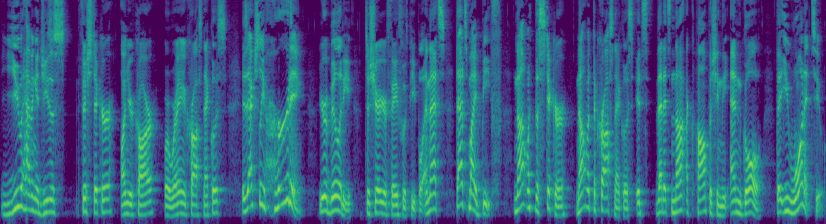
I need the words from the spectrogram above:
you having a Jesus fish sticker on your car or wearing a cross necklace is actually hurting your ability to share your faith with people. And that's that's my beef. Not with the sticker, not with the cross necklace. It's that it's not accomplishing the end goal that you want it to.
